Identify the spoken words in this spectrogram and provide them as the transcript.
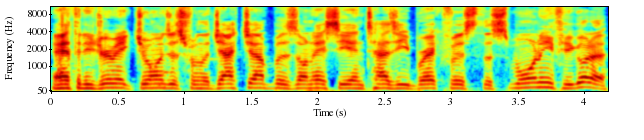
Anthony Drmic joins us from the Jack Jumpers on SEN Tassie Breakfast this morning. If you've got a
